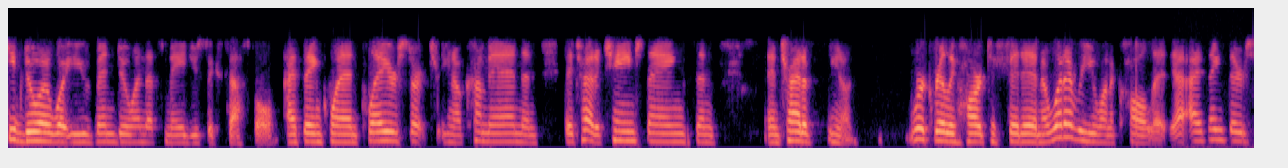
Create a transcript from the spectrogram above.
keep doing what you've been doing that's made you successful. I think when players start, you know, come in and they try to change things and and try to, you know, work really hard to fit in or whatever you want to call it. I think there's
